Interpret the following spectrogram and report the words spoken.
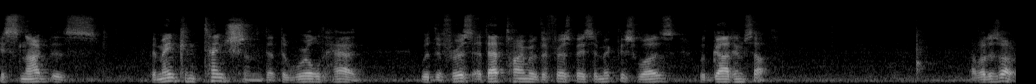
Hisnagdis, the main contention that the world had with the first, at that time of the first Beis of Mikdash, was with God Himself. Avodah.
